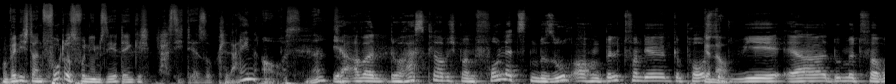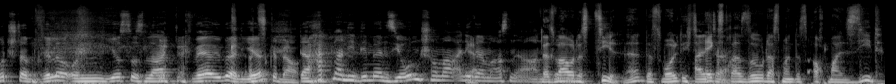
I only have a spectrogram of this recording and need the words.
Und wenn ich dann Fotos von ihm sehe, denke ich, da sieht der so klein aus. Ne? Ja, aber du hast, glaube ich, beim vorletzten Besuch auch ein Bild von dir gepostet, Genau. wie er, du mit verrutschter Brille und Justus lag quer über dir. Genau. Da hat man die Dimensionen schon mal einigermaßen erahnt. Das war auch das Ziel, ne? Das wollte ich Alter. extra so, dass man das auch mal sieht.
